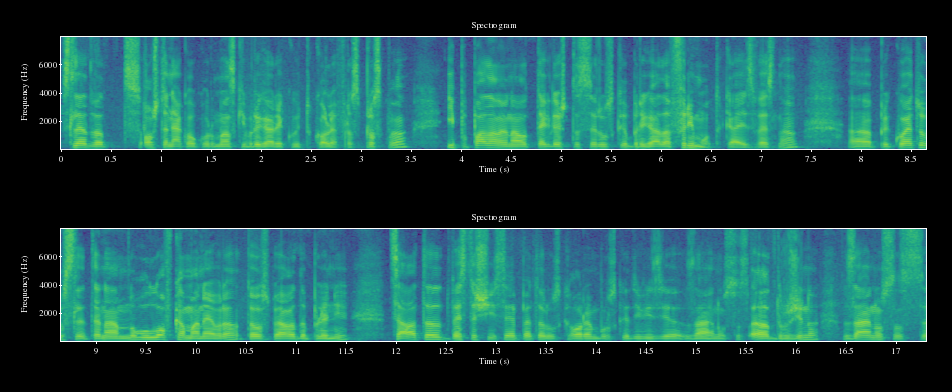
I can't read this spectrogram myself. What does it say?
Следват още няколко румънски бригади, които Колев разпръсква и попада на една оттегляща се руска бригада Фримо, така е известна, при което след една много ловка маневра той успява да плени цялата 265-та руска Оренбургска дивизия, заедно с, а, дружина, заедно с а,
